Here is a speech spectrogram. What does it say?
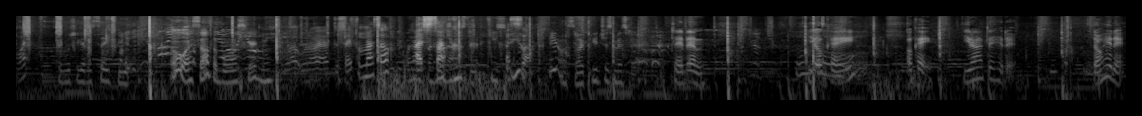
What? So what you gotta say for you? Oh, I saw the ball. It scared me. What would I have to say for myself? I happened? suck. You miss it? You, I you, suck. you don't suck. You just missed it. Jaden, you okay? Okay, you don't have to hit it. Don't hit it.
